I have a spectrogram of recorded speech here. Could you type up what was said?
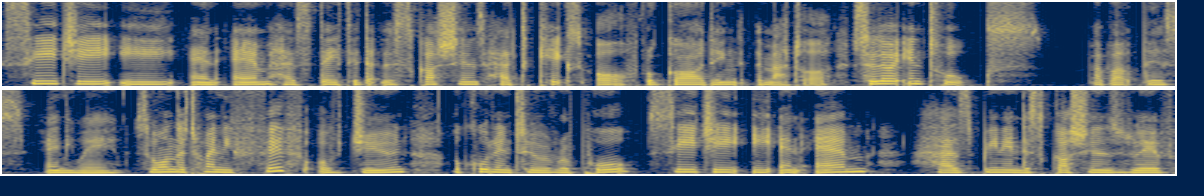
CJ E&M has stated that discussions had kicked off regarding the matter. So they're in talks about this anyway. So on the 25th of June, according to a report, CJ E&M has been in discussions with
